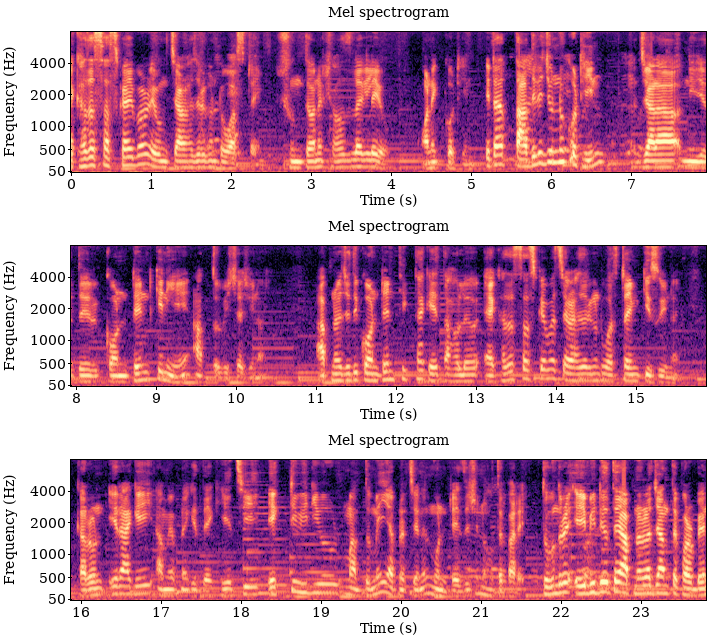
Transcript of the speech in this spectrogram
এক হাজার সাবস্ক্রাইবার এবং চার হাজার ঘণ্টা ওয়াচ টাইম শুনতে অনেক সহজ লাগলেও অনেক কঠিন। এটা তাদের জন্য কঠিন, যারা নিজেদের কন্টেন্টকে নিয়ে আত্মবিশ্বাসী নয়। আপনার যদি কন্টেন্ট ঠিক থাকে, তাহলে এক হাজার সাবস্ক্রাইবার চার হাজার ঘণ্টা ওয়াচ টাইম কিছুই নয়। কারণ এর আগেই আমি আপনাকে দেখিয়েছি, একটি ভিডিওর মাধ্যমেই আপনার চ্যানেল মনিটাইজেশন হতে পারে। তো বন্ধুরা, এই ভিডিওতে আপনারা জানতে পারবেন,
